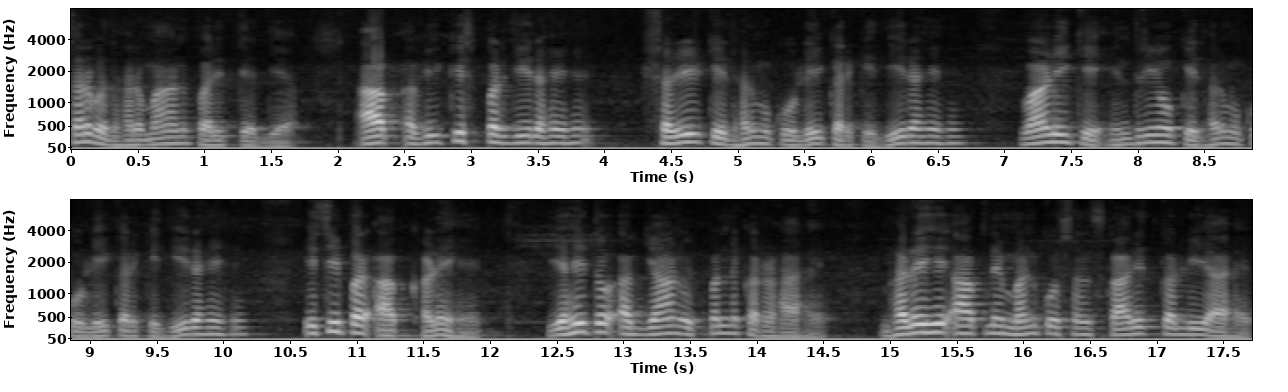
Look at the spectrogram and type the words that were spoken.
सर्वधर्मान परित्यज्य। आप अभी किस पर जी रहे हैं? शरीर के धर्म को लेकर के जी रहे हैं? वाणी के इंद्रियों के धर्म को लेकर के जी रहे हैं? इसी पर आप खड़े हैं। यही तो अज्ञान उत्पन्न कर रहा है। भले ही आपने मन को संस्कारित कर लिया है,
